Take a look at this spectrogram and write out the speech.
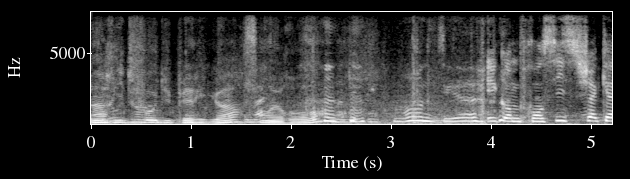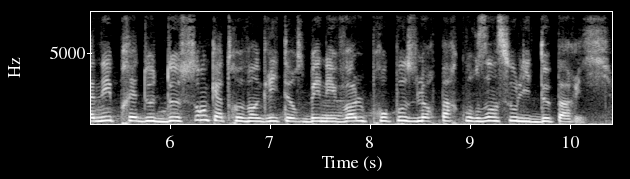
Un riz de veau du Périgord, 100 euros. Mon Dieu. Et comme Francis, chaque année, près de 280 gritters bénévoles proposent leurs parcours insolites de Paris.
